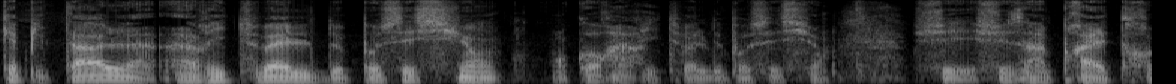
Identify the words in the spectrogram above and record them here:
capitale, un rituel de possession encore un rituel de possession chez, un prêtre.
